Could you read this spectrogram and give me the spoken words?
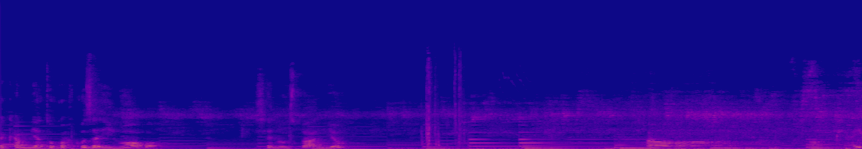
è cambiato qualcosa di nuovo, se non sbaglio. Oh, ok.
